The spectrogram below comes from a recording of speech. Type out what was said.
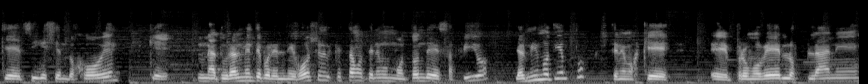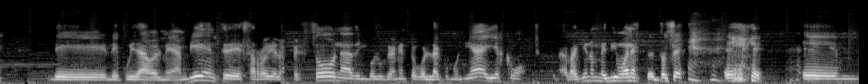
que sigue siendo joven que naturalmente por el negocio en el que estamos tenemos un montón de desafíos y al mismo tiempo tenemos que eh, promover los planes de, cuidado del medio ambiente, de desarrollo de las personas, de involucramiento con la comunidad y es como, ¿para qué nos metimos en esto? Entonces, eh, eh,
